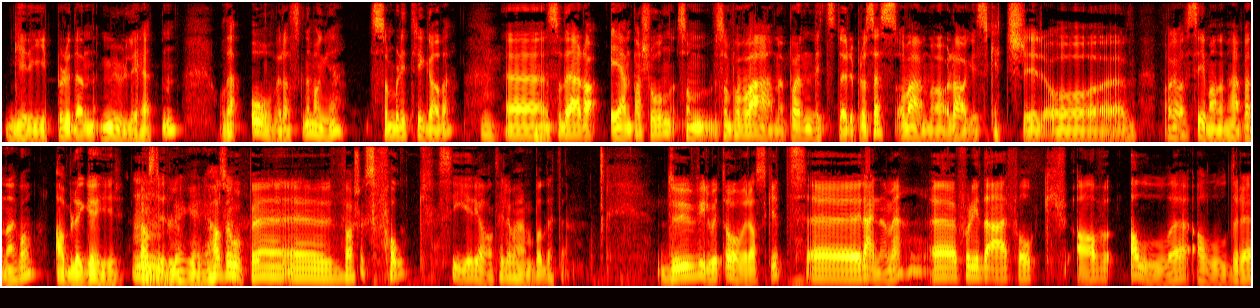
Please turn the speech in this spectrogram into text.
Griper du den muligheten? Og det er overraskende mange som blir trigga av det. Mm. Eh, så det er da én person som, som, får være med på en litt større prosess, og være med å lage sketsjer og eh, hva sier man dem her på NRK? Ablegøyer. Mm. Ablegøyer. Hasse Hope, eh, hva slags folk sier ja til å være med på dette? Du ville blitt overrasket, eh, regner jeg med. Eh, fordi det er folk av alle aldre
